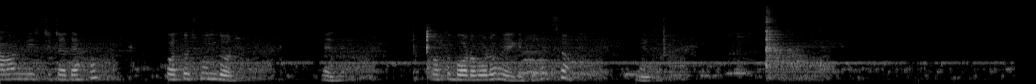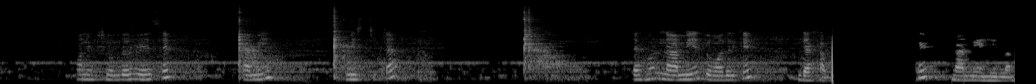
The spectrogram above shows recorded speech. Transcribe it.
আমার মিষ্টিটা দেখো, কত সুন্দর। এই যে, কত বড় বড় হয়ে গেছে, দেখছ? অনেক সুন্দর হয়েছে। আমি মিষ্টিটা এখন নামিয়ে তোমাদেরকে দেখাবো। নামিয়ে নিলাম।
